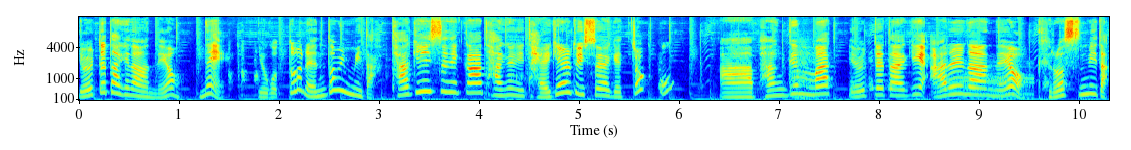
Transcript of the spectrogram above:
열대 닭이 나왔네요. 네, 이것도 랜덤입니다. 닭이 있으니까 당연히 달걀도 있어야겠죠? 어? 아, 방금 막 열대닭이 알을 낳았네요. 그렇습니다.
